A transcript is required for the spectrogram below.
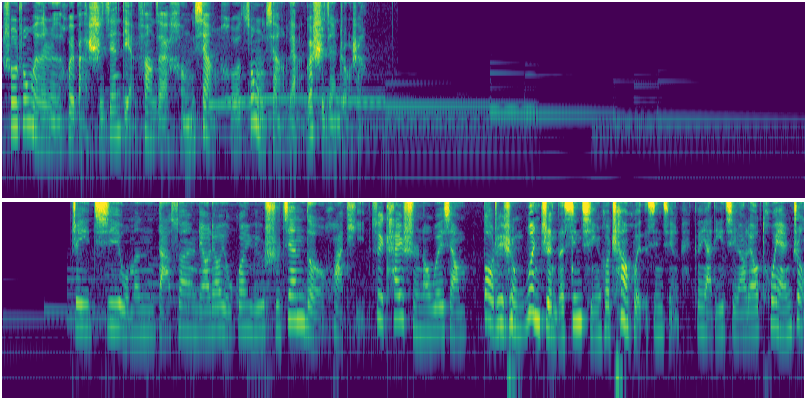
说中文的人会把时间点放在横向和纵向两个时间轴上。这一期我们打算聊聊有关于时间的话题。最开始呢，我也想抱着一种问诊的心情和忏悔的心情，跟雅迪一起聊聊拖延症。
